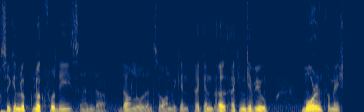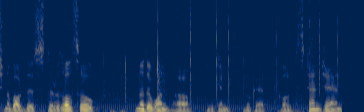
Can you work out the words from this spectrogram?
so you can look look for these and uh, download and so on. We can I can uh, I can give you more information about this. There is also another one uh, we can look at called StanJan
